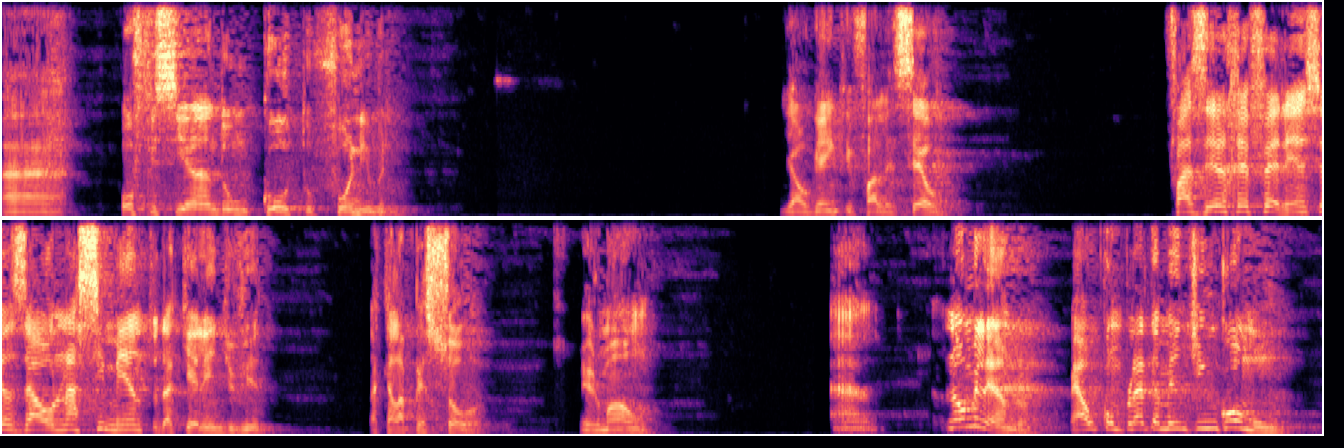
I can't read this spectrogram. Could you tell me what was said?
ah, oficiando um culto fúnebre de alguém que faleceu, fazer referências ao nascimento daquele indivíduo, daquela pessoa. Irmão, ah, não me lembro, é algo completamente incomum.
